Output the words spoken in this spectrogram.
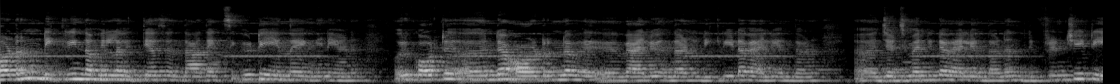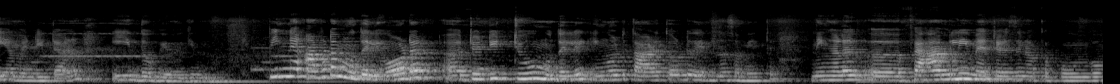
ഓർഡറും ഡിഗ്രിയും തമ്മിലുള്ള വ്യത്യാസം എന്താ? അത് എക്സിക്യൂട്ട് ചെയ്യുന്നത് എങ്ങനെയാണ്? ഒരു കോർട്ടിന്റെ ഓർഡറിന്റെ വാല്യൂ എന്താണ്? ഡിഗ്രിയുടെ വാല്യൂ എന്താണ്? ജഡ്ജ്മെന്റിന്റെ വാല്യൂ എന്താണ്? ഡിഫറൻഷ്യേറ്റ് ചെയ്യാൻ വേണ്ടിയിട്ടാണ് ഈ ഇത് ഉപയോഗിക്കുന്നത്. പിന്നെ അവിടെ മുതൽ ഓർഡർ ട്വന്റി ടു മുതൽ ഇങ്ങോട്ട് താഴത്തോട്ട് വരുന്ന സമയത്ത് നിങ്ങൾ ഫാമിലി മാറ്റേഴ്സിനൊക്കെ പോകുമ്പോൾ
